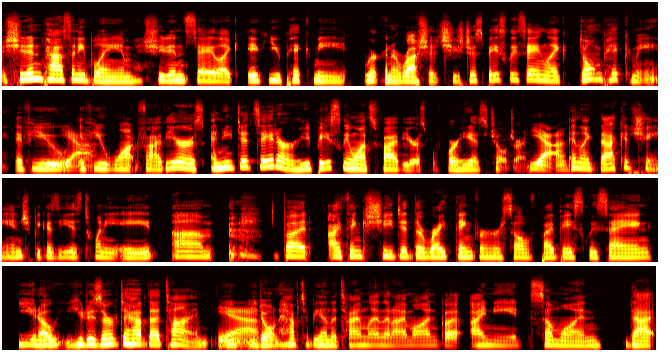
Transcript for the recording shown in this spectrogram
she didn't pass any blame. She didn't say like if you pick me, we're going to rush it. She's just basically saying like don't pick me if you Yeah. if you want 5 years. And he did say to her he basically wants 5 years before he has children. Yeah. and like that could change because he is 28 um but i think she did the right thing for herself by basically saying you know you deserve to have that time You- Yeah. you, don't have to be on the timeline that i'm on but i need someone that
